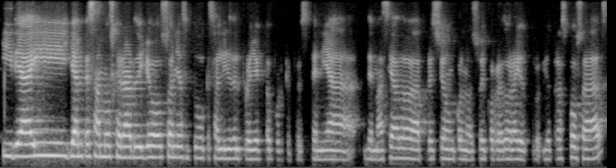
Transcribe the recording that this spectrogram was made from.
y de ahí ya empezamos Gerardo y yo. Sonia se tuvo que salir del proyecto porque pues tenía demasiada presión con lo de Soy Corredora y, y otras cosas.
